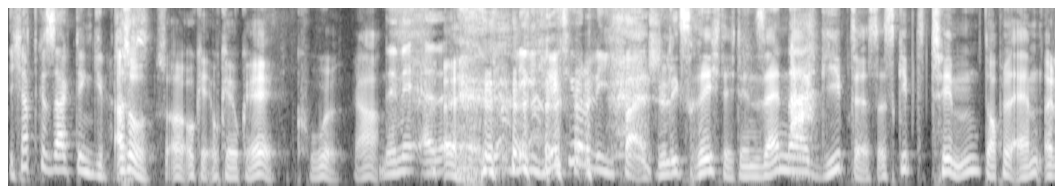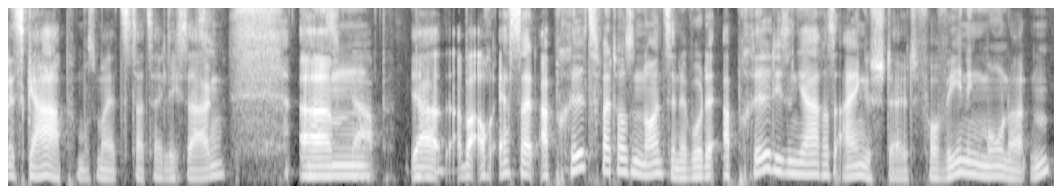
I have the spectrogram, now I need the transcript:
Ich habe gesagt, den gibt Achso, es. so, okay, okay, okay. Cool, ja. Nee, nee, äh, liege ich richtig oder liege ich falsch? Du liegst richtig. Den Sender gibt es. Es gibt Tim, Doppel-M, äh, es gab, muss man jetzt tatsächlich sagen. Ähm, gab. Ja, aber auch erst seit April 2019. Der wurde April diesen Jahres eingestellt, vor wenigen Monaten.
